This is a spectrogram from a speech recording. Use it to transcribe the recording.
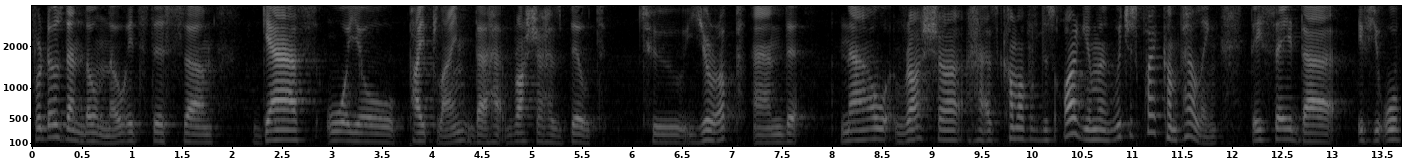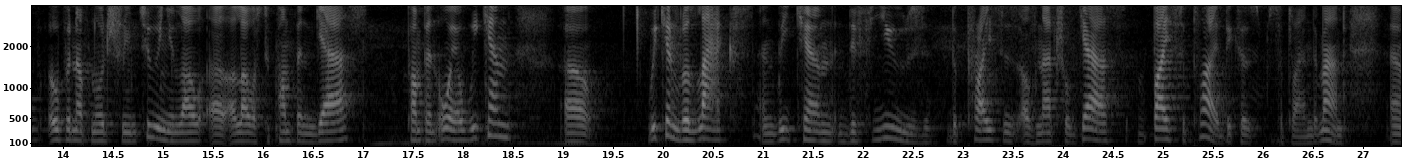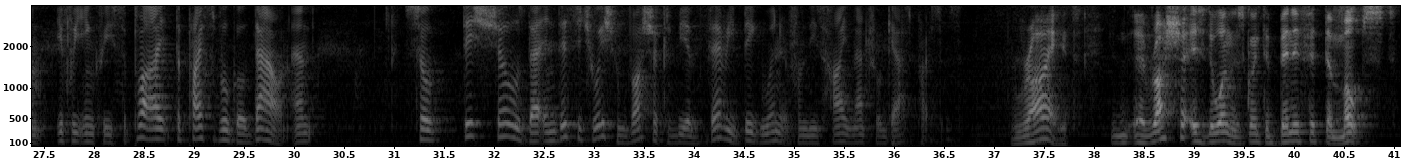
for those that don't know, it's this. Um, gas oil pipeline that ha- Russia has built to Europe and now Russia has come up with this argument which is quite compelling. They say that if you op- open up Nord Stream 2 and you allow uh, allow us to pump in gas, pump in oil, we can uh, we can relax and we can diffuse the prices of natural gas by supply because supply and demand. Um, if we increase supply, the prices will go down, and so this shows that in this situation, Russia could be a very big winner from these high natural gas prices. Right. Uh, Russia is the one who's going to benefit the most.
